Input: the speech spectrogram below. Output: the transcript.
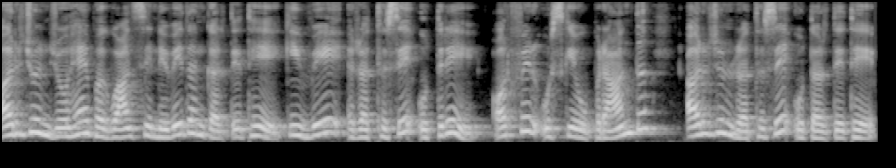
अर्जुन जो है भगवान से निवेदन करते थे कि वे रथ से उतरे और फिर उसके उपरांत अर्जुन रथ से उतरते थे।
